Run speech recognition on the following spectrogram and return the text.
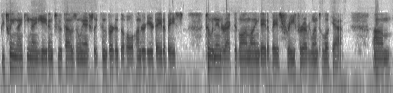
between 1998 and 2000, we actually converted the whole 100-year database to an interactive online database, free for everyone to look at. Um,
